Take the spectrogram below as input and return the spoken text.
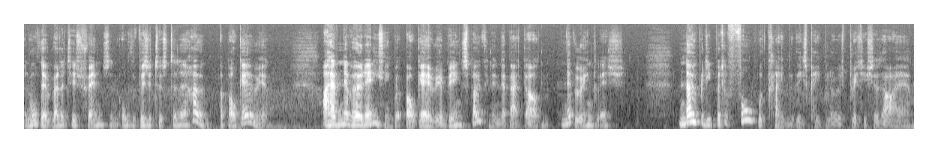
and all their relatives, friends, and all the visitors to their home are Bulgarian. I have never heard anything but Bulgarian being spoken in their back garden, never English. Nobody but a fool would claim that these people are as British as I am.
